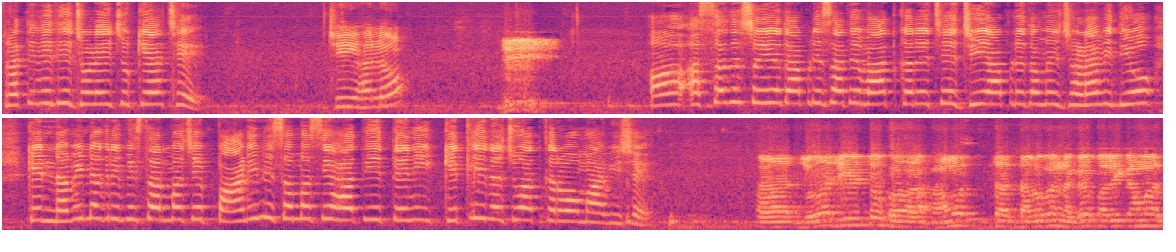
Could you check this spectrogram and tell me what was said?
પ્રતિનિધિ જોડાઈ ચૂક્યા છે. જી હલો. જી. અસદ સૈયદ આપણી સાથે વાત કરે છે. જે, આપણે તમે જણાવી દો કે નવી નગરી વિસ્તારમાં જે પાણીની સમસ્યા હતી તેની કેટલી રજૂઆત કરવામાં આવી છે? જોવા જઈએ તો આમોદ તાલુકા નગરપાલિકામાં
